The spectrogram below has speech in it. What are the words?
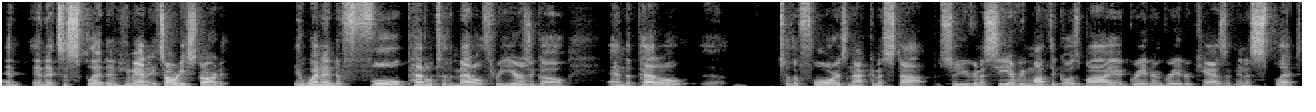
And and it's a split in humanity. It's already started. It went into full pedal to the metal 3 years ago and the pedal uh, to the floor is not going to stop. So you're going to see every month that goes by a greater and greater chasm in a split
